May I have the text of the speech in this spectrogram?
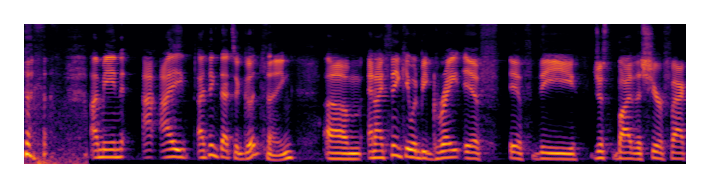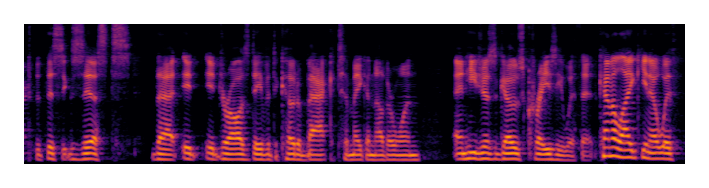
I mean, I, I I think that's a good thing. Um, and I think it would be great if if the just by the sheer fact that this exists, that it it draws David DeCoteau back to make another one, and he just goes crazy with it. Kind of like you know with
